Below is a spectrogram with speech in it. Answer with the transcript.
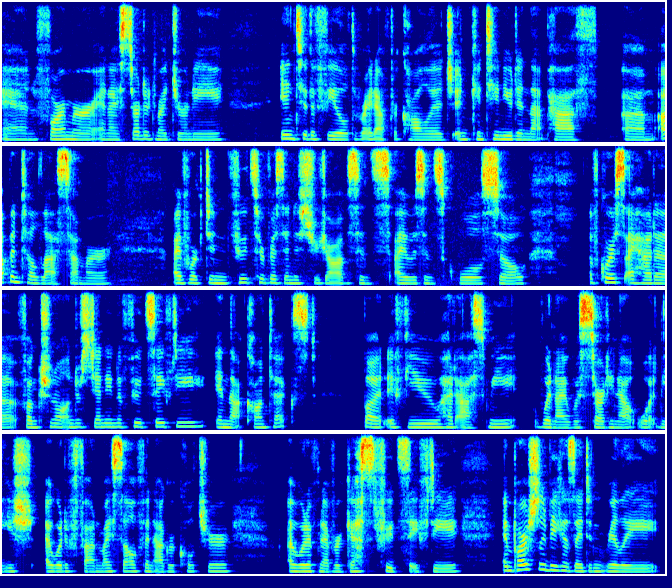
and farmer, and I started my journey into the field right after college and continued in that path um, up until last summer. I've worked in food service industry jobs since I was in school, so of course I had a functional understanding of food safety in that context. But if you had asked me when I was starting out what niche I would have found myself in agriculture, I would have never guessed food safety. And partially because I didn't really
